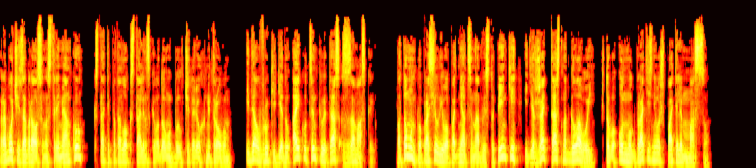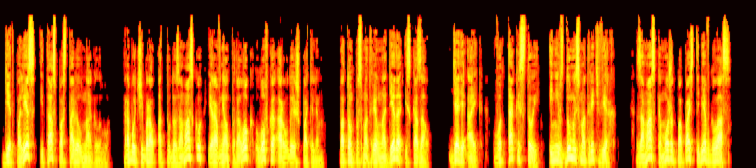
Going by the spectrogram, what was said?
Рабочий забрался на стремянку, кстати, потолок сталинского дома был четырехметровым, и дал в руки деду Айку цинковый таз с замазкой. Потом он попросил его подняться на две ступеньки и держать таз над головой, чтобы он мог брать из него шпателем массу. Дед полез и таз поставил на голову. Рабочий брал оттуда замазку и равнял потолок, ловко орудуя шпателем. Потом посмотрел на деда и сказал, «Дядя Айк, вот так и стой, и не вздумай смотреть вверх. Замазка может попасть тебе в глаз».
